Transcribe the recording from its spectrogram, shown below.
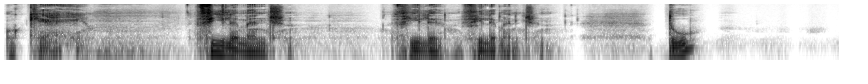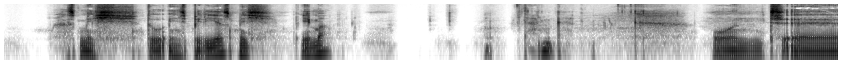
Okay. Viele Menschen. Viele, viele Menschen. Du hast mich, du inspirierst mich immer. Danke. Und äh,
